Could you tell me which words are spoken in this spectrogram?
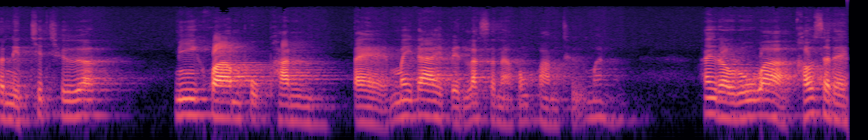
สนิทชิดเชื้อ มีความผูกพันแต่ไม่ได้เป็นลักษณะของความถือมั่น ให้เรารู้ว่าเขาแสดง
